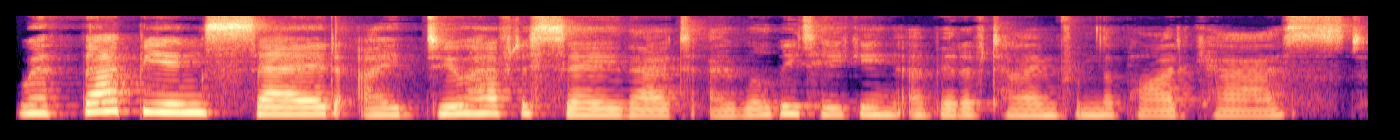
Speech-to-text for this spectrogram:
With that being said, I do have to say that I will be taking a bit of time from the podcast.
